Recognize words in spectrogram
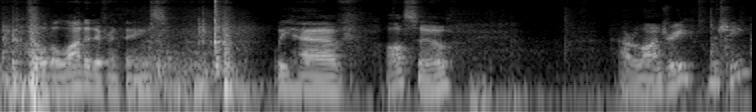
can hold a lot of different things. We have also our laundry machine,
